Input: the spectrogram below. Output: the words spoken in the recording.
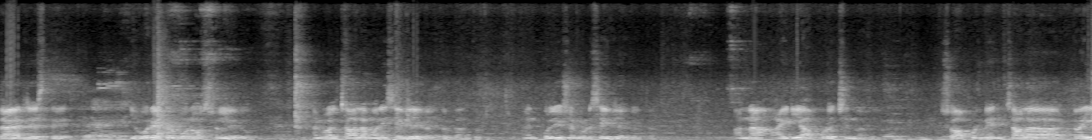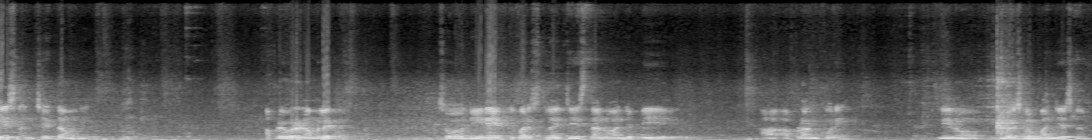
తయారు చేస్తే ఎవరు ఎక్కడ పోని అవసరం లేదు. అండ్ వాళ్ళు చాలా మనీ సేవ్ చేయగలుగుతారు దాంతో. అండ్ పొల్యూషన్ కూడా సేవ్ చేయగలుగుతారు. అన్న ఐడియా అప్పుడు వచ్చింది నాకు. సో అప్పుడు నేను చాలా ట్రై చేసిన చేద్దామని. అప్పుడు ఎవరు నమ్మలేదు. సో నేనే ఎట్టి పరిస్థితుల్లో చేస్తాను అని చెప్పి అప్పుడు అనుకొని నేను యూఎస్లో పనిచేసినాను.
